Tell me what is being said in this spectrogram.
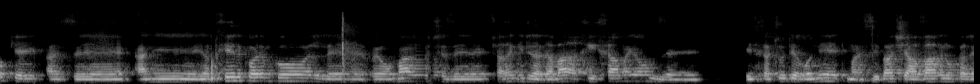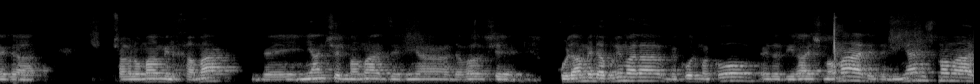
אוקיי, okay, אז uh, אני אתחיל קודם כל uh, ואומר שזה, אפשר להגיד שזה הדבר הכי חם היום, זה התחדשות עירונית, מהסיבה שעברנו כרגע, אפשר לומר מלחמה, ועניין של ממ"ד זה נהיה דבר שכולם מדברים עליו בכל מקום, איזה דירה יש ממ"ד, איזה בניין יש ממ"ד,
